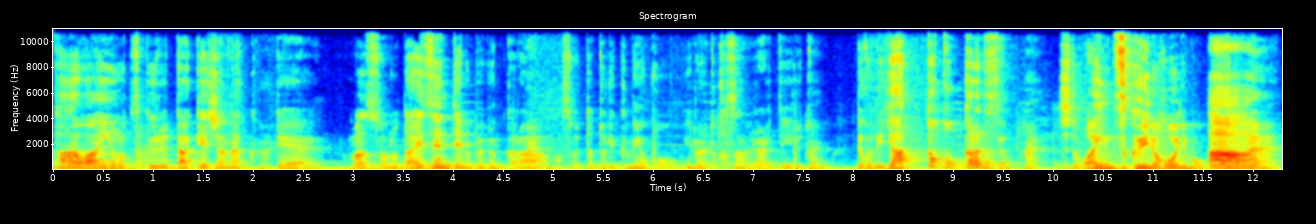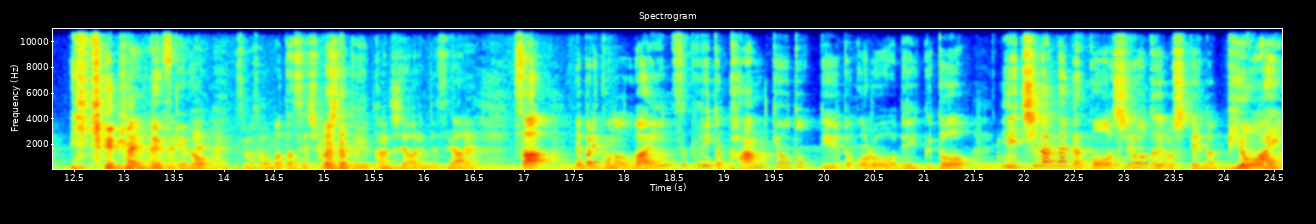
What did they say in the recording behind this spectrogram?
ただワインを作るだけじゃなくて、まずその大前提の部分から、はい。まあ、そういった取り組みをこういろいろと重ねられていると、でこれでやっとこっからですよ、はい。ちょっとワイン作りの方にもああはいはいいけるんですけどすみませんお待たせしましたという感じではあるんですが、はい。さあやっぱりこのワイン作りと環境とっていうところでいくと一番なんかこう素人でも知ってるのはビオワイン。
